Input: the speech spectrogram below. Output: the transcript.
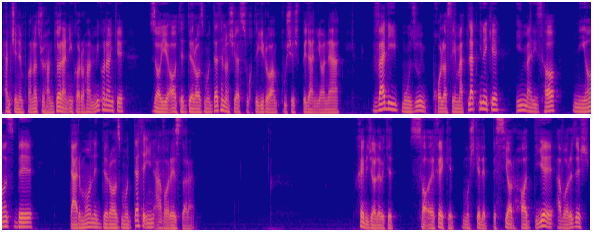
همچین امکانات رو هم دارن. این کار رو هم می‌کنن که ضایعات دراز مدت ناشی از سوختگی رو هم پوشش بدن یا نه. ولی موضوع خلاصه مطلب اینه که این مریض ها نیاز به درمان دراز مدت این عوارض دارن. خیلی جالبه که سائقه که مشکل بسیار حادیه عوارضش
